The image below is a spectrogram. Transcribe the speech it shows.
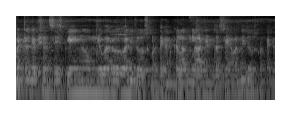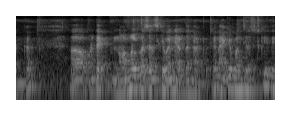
మెటల్ డెఫిషియన్సీ స్ప్లీన్ లివర్ ఇవన్నీ చూసుకుంటే కనుక లంగ్ లార్జ్ ఇంటెస్టైన్ ఇవన్నీ చూసుకుంటే కనుక అంటే నార్మల్ పర్సన్స్కి ఇవన్నీ అర్థం కాకపోవచ్చు. కానీ అక్యుపంక్చరిస్ట్కి ఇది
